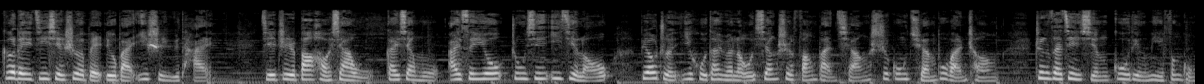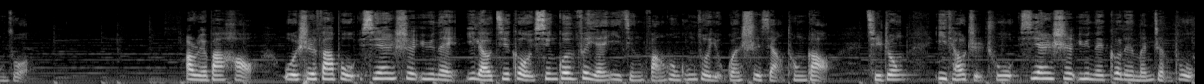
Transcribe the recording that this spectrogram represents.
各类机械设备六百一十余台。截至八号下午，该项目 ICU、中心一技楼、标准医护单元楼厢式防板墙施工全部完成，正在进行固定密封工作。二月八号。我市发布《西安市域内医疗机构新冠肺炎疫情防控工作有关事项通告》，其中一条指出，西安市域内各类门诊部、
